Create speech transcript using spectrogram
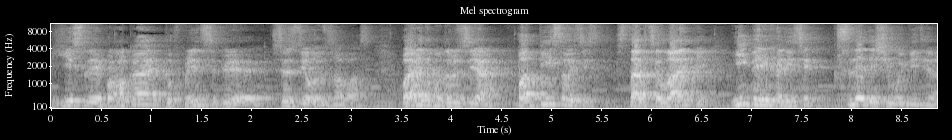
Если помогает, то в принципе все сделают за вас. Поэтому, друзья, подписывайтесь, ставьте лайки и переходите к следующему видео.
